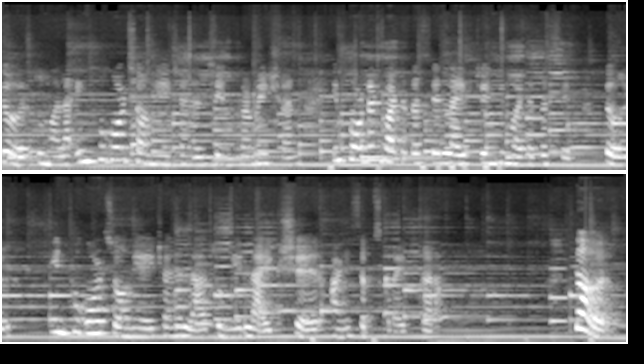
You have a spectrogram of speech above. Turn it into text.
जर तुम्हाला इन्फोबॉर्ड स्वामी या इन्फॉर्मेशन इम्पॉर्टंट वाटत असेल लाईफ चेंजिंग वाटत असेल तर इन्फोगॉड स्वामी या चॅनलला तुम्ही लाईक शेअर आणि सबस्क्राईब करा. तर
